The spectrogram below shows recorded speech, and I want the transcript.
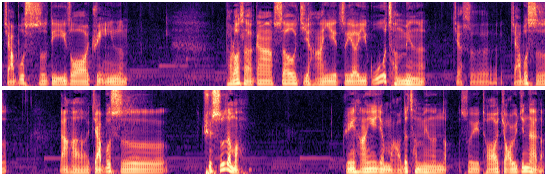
乔布斯的一个传人，他那时候讲手机行业只有一个聪明人，就是乔布斯，然后乔布斯去世了嘛，全行业就冇得聪明人了，所以他加入进来了。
